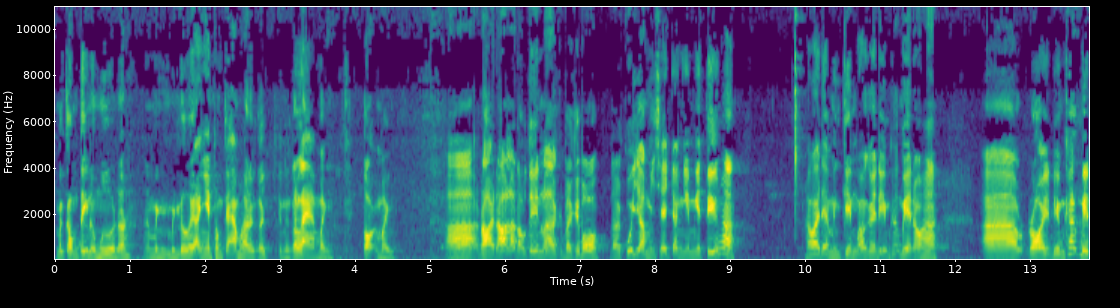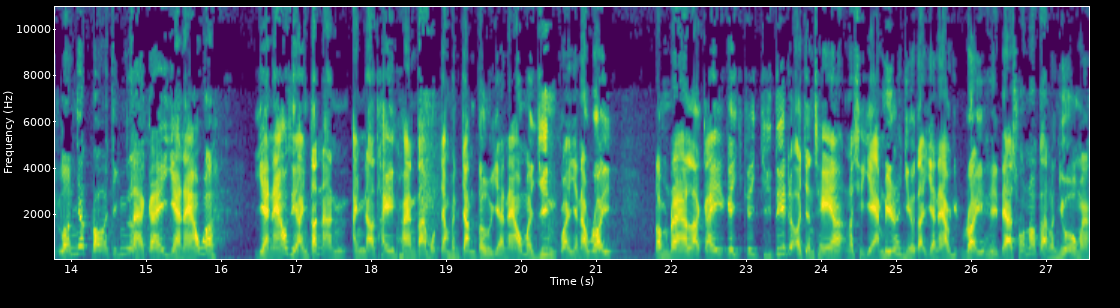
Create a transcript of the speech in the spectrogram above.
Mới công tí nữa mưa nữa mình mình lười anh em thông cảm thôi đừng có đừng có la mình tội mình. À, rồi đó là đầu tiên là về cái bô. Rồi cuối giờ mình sẽ cho anh em nghe tiếng ha. Rồi để mình kiếm coi cái điểm khác biệt nào ha à, rồi điểm khác biệt lớn nhất đó chính là cái dàn áo ha. Dàn áo thì anh tính anh anh đã thay hoàn toàn 100% từ dàn áo mà zin qua dàn áo ray đâm ra là cái cái cái chi tiết ở trên xe á, nó sẽ giảm đi rất nhiều tại dàn áo ray thì đa số nó toàn là nhựa mà.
